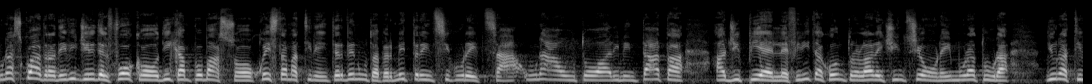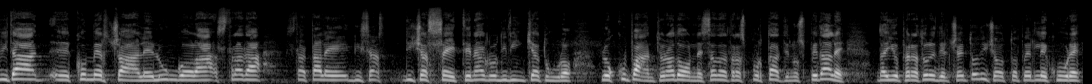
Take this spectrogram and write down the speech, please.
Una squadra dei Vigili del Fuoco di Campobasso questa mattina è intervenuta per mettere in sicurezza un'auto alimentata a GPL finita contro la recinzione in muratura di un'attività eh, commerciale lungo la strada statale 17 in agro di Vinchiaturo. L'occupante, una donna, è stata trasportata in ospedale dagli operatori del 118 per le cure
